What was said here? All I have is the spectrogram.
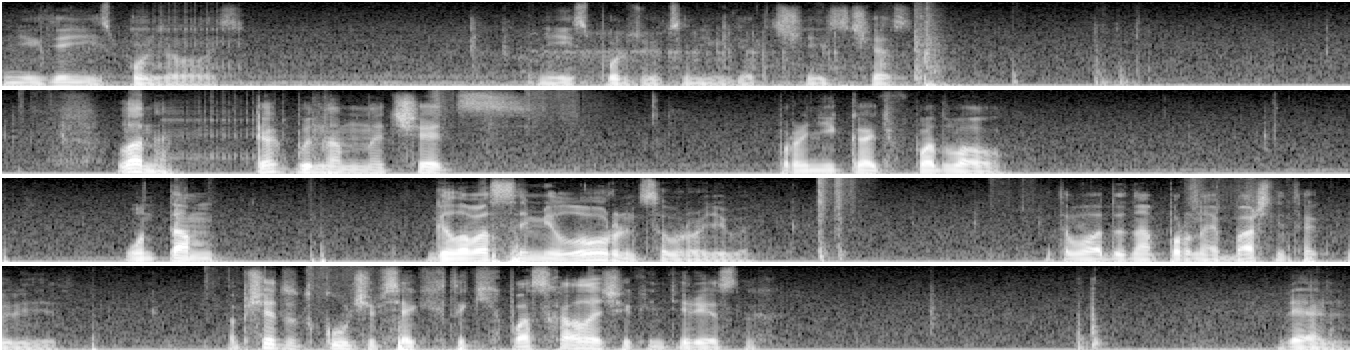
нигде не использовалась. Не используется нигде, точнее сейчас. Ладно, как бы нам начать проникать в подвал? Вон там голова Сэмми Лоуренса вроде бы. Это водонапорная башня так выглядит. Вообще тут куча всяких таких пасхалочек интересных. Реально.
